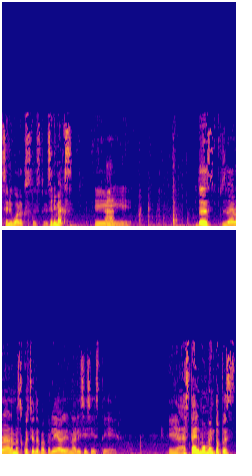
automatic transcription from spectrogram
Zeniworks, este, Zenimax. Eh, entonces, pues, era nada más cuestión de papeleo y de análisis y este, eh, hasta el momento, pues,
